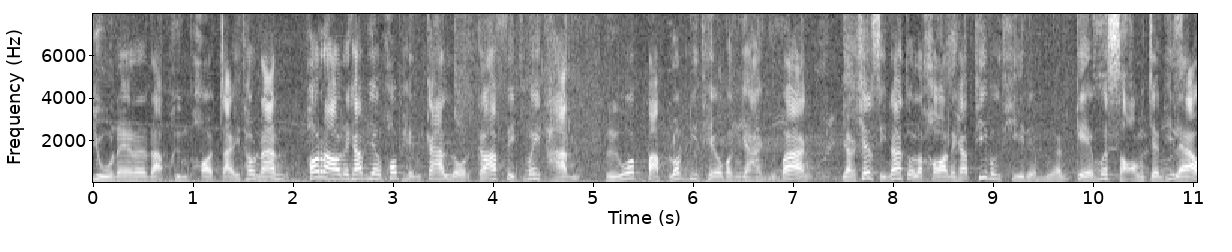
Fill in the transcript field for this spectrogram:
อยู่ในระดับพึงพอใจเท่านั้น เพราะเรานะครับยังพบเห็นการโหลดกราฟิกไม่ทัน หรือว่าปรับลดดีเทลบางอย่างอยู่บ้างอย่างเช่นสีหน้าตัวละครนะครับที่บางทีเนี่ยเหมือนเกมเมื่อ 2 เจนที่แล้ว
